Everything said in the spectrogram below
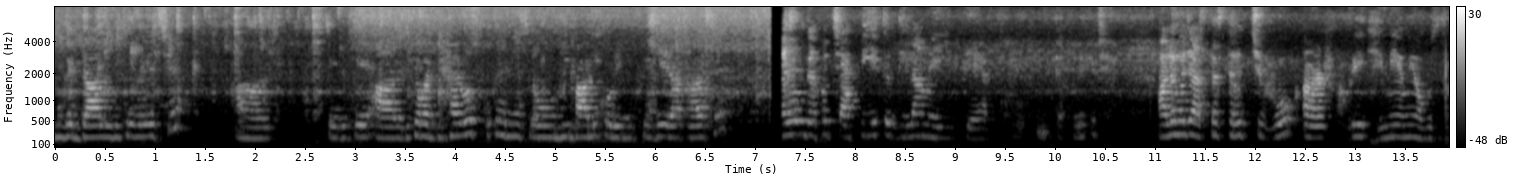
মুগের ডাল ওদিকে রয়েছে আর এদিকে আর এদিকে আবার ঢ্যাঁড়স কোথায় নিয়ে আসলো ও বাড়ি করিনি ফ্রিজে রাখা আছে। যাই হোক দেখো, চাপিয়ে তো দিলাম এই দেখো দেখেছে আলু ভাজা আস্তে আস্তে হচ্ছে হোক, আর ঘুরে ঘেমে আমি অবস্থা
